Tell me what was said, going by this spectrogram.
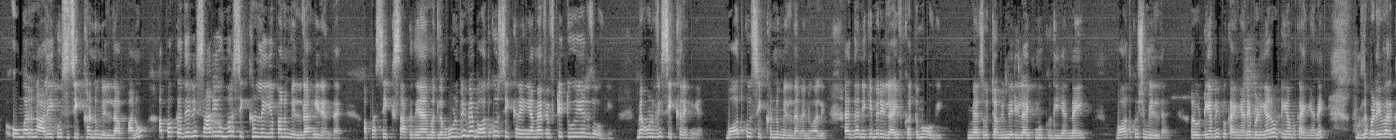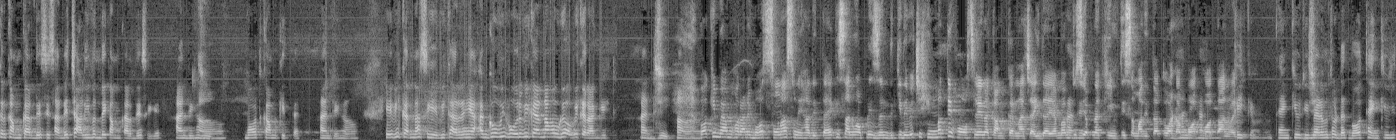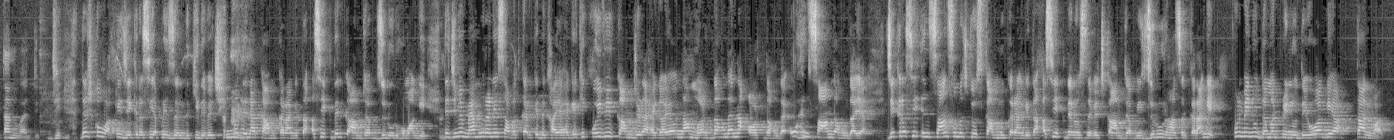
ਉਮਰ ਨਾਲ ਹੀ ਕੁਝ ਸਿੱਖਣ ਨੂੰ ਮਿਲਦਾ ਆਪਾਂ ਨੂੰ। ਆਪਾਂ ਕਦੇ ਵੀ ਸਾਰੀ ਉਮਰ ਸਿੱਖਣ ਲਈ ਆਪਾਂ ਨੂੰ ਮਿਲਦਾ ਹੀ ਰਹਿੰਦਾ ਹੈ। ਆਪਾਂ ਸਿੱਖ ਸਕਦੇ ਹਾਂ ਮਤਲਬ ਹੁਣ ਵੀ ਮੈਂ ਬਹੁਤ ਕੁਝ ਸਿੱਖ ਰਹੀ ਹਾਂ ਮੈਂ 52 ਇਅਰਸ ਹੋ ਗਈ। ਮੈਂ ਹੁਣ ਵੀ ਸਿੱਖ ਰਹੀ ਹਾਂ। ਬਹੁਤ ਕੁਝ ਸਿੱਖਣ ਨੂੰ ਮਿਲਦਾ ਮੈਨੂੰ ਹਾਲੇ। ਐਦਾਂ ਨਹੀਂ ਕਿ ਮੇਰੀ ਲਾਈਫ ਖਤਮ ਹੋ ਗਈ। ਮੈਂ ਸੋਚਾਂ ਵੀ ਮੇਰੀ ਲਾਈਫ ਮੁੱਕ ਗਈ ਹੈ। ਨਹੀਂ ਬਹੁਤ ਕੁਝ ਮਿਲਦਾ ਹੈ। ਰੋਟੀਆਂ ਵੀ ਪਕਾਈਆਂ ਨੇ ਬੜੀਆਂ ਰੋਟੀਆਂ ਪਕਾਈਆਂ ਨੇ। ਮਤਲਬ ਬੜੇ ਵਰਕਰ ਕੰਮ ਕਰਦੇ ਸੀ ਸਾਡੇ 40 ਬੰਦੇ ਕੰਮ ਕਰਦੇ ਸੀਗੇ। ਹਾਂਜੀ ਹਾਂ। ਬਹੁਤ ਕੰਮ ਕੀਤਾ। ਹਾਂਜੀ ਹਾਂ। ਇਹ ਵੀ ਕਰਨਾ ਸੀ ਇਹ ਵੀ ਕਰ ਰਹੇ ਹਾਂ। ਅੱਗੋਂ ਵੀ ਹੋਰ ਵੀ ਕਰਨਾ ਹੋਊਗਾ ਉਹ ਵੀ ਕਰਾਂਗੇ। ਹਾਂਜੀ। ਹਾਂ। ਬਾਕੀ ਮੈਮ ਹੋਰਾਂ ਨੇ ਬਹੁਤ ਸੋਹਣਾ ਸੁਨੇਹਾ ਦਿੱਤਾ ਹੈ ਕਿ ਸਾਨੂੰ ਆਪਣੀ ਜ਼ਿੰਦਗੀ ਦੇ ਵਿੱਚ ਹਿੰਮਤ ਤੇ ਹੌਸਲੇ ਨਾਲ ਕੰਮ ਕਰਨਾ ਚਾਹੀਦਾ ਹੈ। ਮੈਮ ਤੁਸੀਂ ਆਪਣਾ ਕੀਮਤੀ ਸਮਾਂ ਦਿੱਤਾ ਤੁਹਾਡਾ ਹਾਂਜੀ, ਬਹੁਤ ਬਹੁਤ ਹਾਂਜੀ। ਧੰਨਵਾਦ ਜੀ। ਠੀਕ ਹੈ ਮੈਡਮ ਥੈਂਕ ਯੂ ਜੀ। ਮੈਡਮ ਤੁਹਾਡਾ ਬਹੁਤ ਥੈਂਕ ਯੂ ਜੀ। ਧੰਨਵਾਦ ਜੀ। ਜੀ। ਦਰਸ਼ਕੋ ਵਾਕਈ ਜੇਕਰ ਅਸੀਂ ਆਪਣੀ ਜ਼ਿੰਦਗੀ ਦੇ ਵਿੱਚ ਹਿੰਮਤ ਦੇ ਨਾਲ ਕੰਮ ਕਰਾਂਗੇ ਤਾਂ ਅਸੀਂ ਇੱਕ ਦਿਨ ਕਾਮਯਾਬ ਜ਼ਰੂਰ ਹੋਵਾਂਗੇ। ਤੇ ਜਿਵੇਂ ਮੈਮ ਹੋਰਾਂ ਨੇ ਸਾਬਤ ਕਰਕੇ ਦਿਖਾਇਆ ਹੈਗਾ ਕਿ ਕੋਈ ਵੀ ਕੰਮ ਜਿਹੜਾ ਹੈਗਾ ਆ ਉਹ ਨਾ ਮਰਦ ਦਾ ਹੁੰਦਾ ਨਾ ਔਰਤ ਦਾ ਹੁੰਦਾ ਹੈ, ਉਹ ਇਨਸਾਨ ਦਾ ਹੁੰਦਾ ਆ। ਜੇਕਰ ਅਸੀਂ ਇਨਸਾਨ ਸਮਝ ਕੇ ਉਸ ਕੰਮ ਨੂੰ ਕਰਾਂਗੇ ਤਾਂ ਅਸੀਂ ਇੱਕ ਦਿਨ ਉਸ ਦੇ ਵਿੱਚ ਕਾਮਯਾਬੀ ਜ਼ਰੂਰ ਹਾਸਲ ਕਰਾਂਗੇ। ਹੁਣ ਮੈਨੂੰ ਦਮਨਪ੍ਰੀਤ ਨੂੰ ਦਿਓ ਆ ਗਿਆ। ਧੰਨਵਾਦ।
